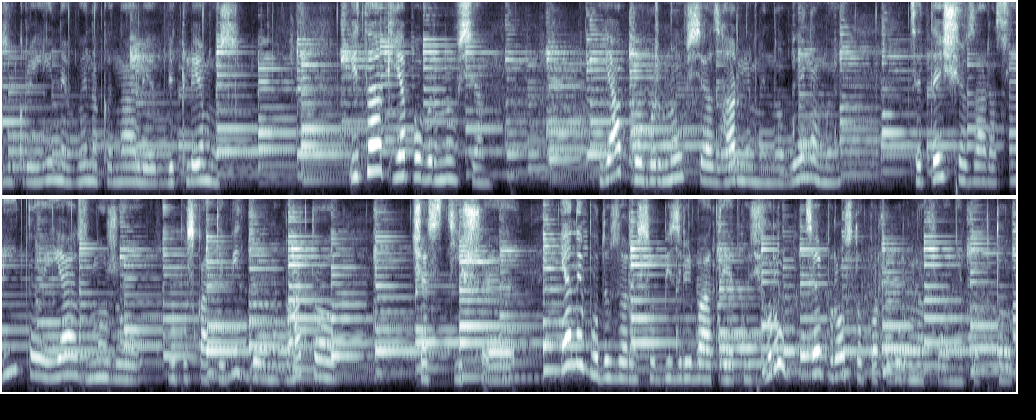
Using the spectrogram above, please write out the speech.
з України. Ви на каналі Віклемус. І так, я повернувся. Я повернувся з гарними новинами. Це те, що зараз літо, і я зможу випускати відео набагато частіше. Я не буду зараз обізрівати якусь гру, це просто паркур на фоні. Тобто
